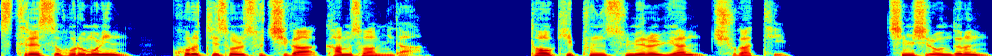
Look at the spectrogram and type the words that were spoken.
스트레스 호르몬인 코르티솔 수치가 감소합니다. 더 깊은 수면을 위한 추가 팁. 침실 온도는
